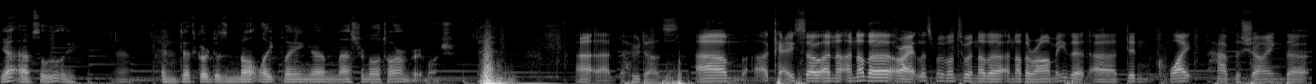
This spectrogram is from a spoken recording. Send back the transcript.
Yeah, absolutely. Yeah. And Death Guard does not like playing um, Astra Militarum very much. Uh, who does? Um, okay, so an- another. All right, let's move on to another another army that uh, didn't quite have the showing that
